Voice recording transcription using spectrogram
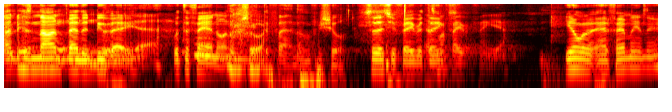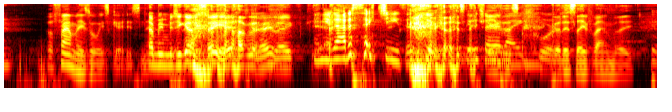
under his non-feathered duvet yeah, with the fan on. I'm sure. the fan on for sure. So that's your favorite thing. That's thing. my favorite thing. Yeah. You don't want to add family in there. Well, family's always good, isn't it? I mean, but you gotta say it, got- right? Like, And you gotta say Jesus too. Gotta say These Jesus. like. Gotta say family. yeah.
